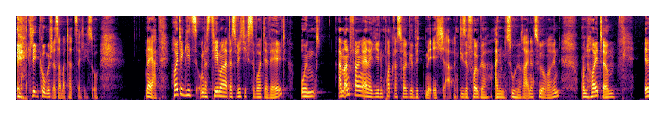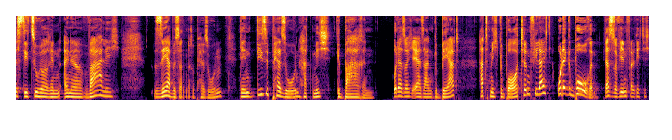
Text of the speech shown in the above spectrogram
Klingt komisch, ist aber tatsächlich so. Naja, heute geht es um das Thema das wichtigste Wort der Welt und am Anfang einer jeden Podcast-Folge widme ich ja diese Folge einem Zuhörer, einer Zuhörerin. Und heute ist die Zuhörerin eine wahrlich sehr besondere Person, denn diese Person hat mich gebaren. Oder soll ich eher sagen, gebärt, hat mich geborten vielleicht oder geboren. Das ist auf jeden Fall richtig.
